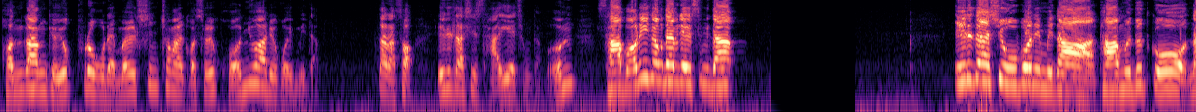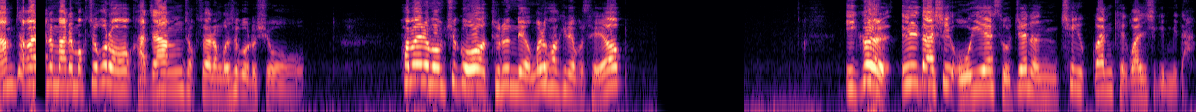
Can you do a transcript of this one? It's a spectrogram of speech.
건강교육 프로그램을 신청할 것을 권유하려고 합니다. 따라서 1-4의 정답은 4번이 정답이 되겠습니다. 1-5번입니다. 다음을 듣고 남자가 하는 말의 목적으로 가장 적절한 것을 고르시오. 화면을 멈추고 들은 내용을 확인해 보세요. 이 글 1-5의 소재는 체육관 개관식입니다.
